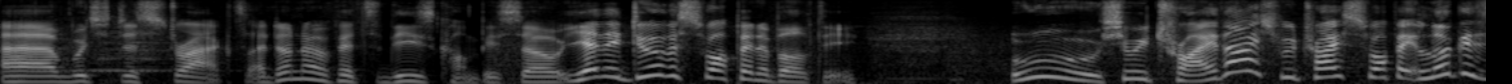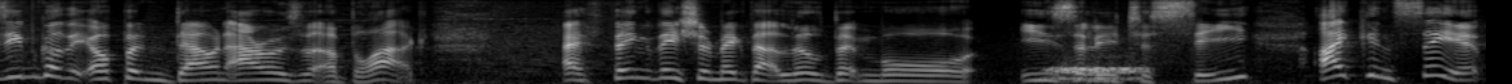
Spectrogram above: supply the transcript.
uh, which distracts. I don't know if it's these compies. So yeah, they do have a swap in ability. Ooh, should we try that? Should we try swapping? Look, it's even got the up and down arrows that are black. I think they should make that a little bit more easily to see. I can see it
